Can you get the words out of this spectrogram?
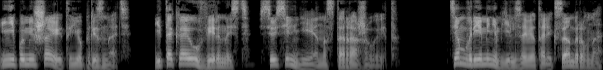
и не помешает ее признать. И такая уверенность все сильнее настораживает. Тем временем Елизавета Александровна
